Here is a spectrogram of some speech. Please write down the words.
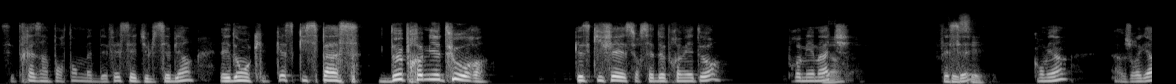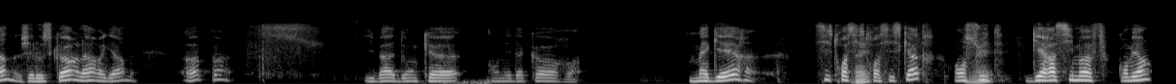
C'est très important de mettre des fessés, tu le sais bien. Et donc, qu'est-ce qui se passe Deux premiers tours? Qu'est-ce qu'il fait sur ces deux premiers tours? Premier match. Fessé. Combien? Je regarde, j'ai le score là, regarde. Hop. Il va donc, euh, on est d'accord, Maguire, 6-3, 6-3, 6-4. Ensuite, Gerasimov, combien?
